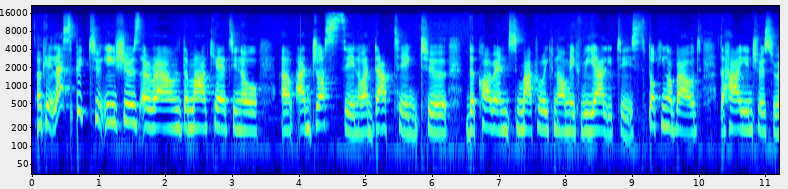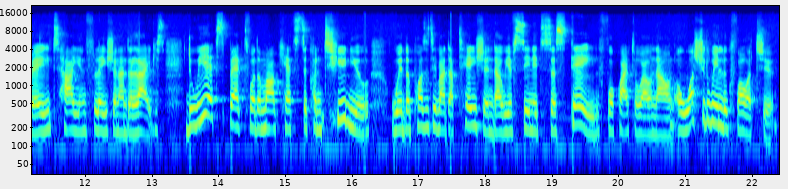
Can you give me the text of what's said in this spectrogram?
Okay, let's speak to issues around the market, you know, um, adjusting or adapting to the current macroeconomic realities, talking about the high interest rates, high inflation, and the likes. Do we expect for the markets to continue with the positive adaptation that we have seen it sustain for quite a while now, or what should we look forward to?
